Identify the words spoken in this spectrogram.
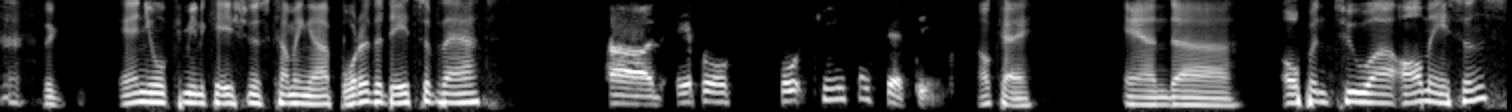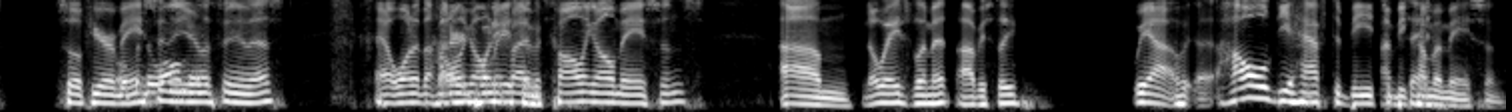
the annual communication is coming up. What are the dates of that? Uh, April 14th and 15th. Okay, and uh, open to uh, all Masons. So if you're a Open Mason and you're Masons. listening to this, at one of the Calling all 125, Masons. calling all Masons. Um, No age limit, obviously. yeah. uh, How old do you have to be to I'm become a Mason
